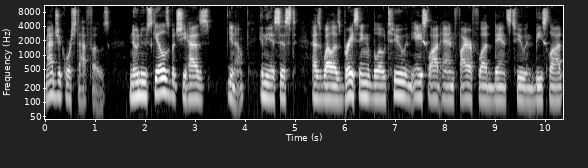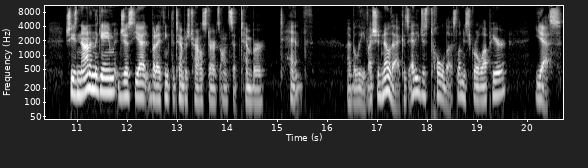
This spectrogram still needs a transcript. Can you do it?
magic, or staff foes. No new skills, but she has, you know, in the assist, as well as bracing, blow 2 in the A slot, and fire flood, dance 2 in the B slot. She's not in the game just yet, but I think the Tempest Trial starts on September 10th, I believe. I should know that because Eddie just told us. Let me scroll up here. Yes,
